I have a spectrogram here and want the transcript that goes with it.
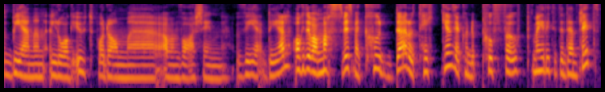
Så benen låg ut på dem eh, ja men varsin V-del. Och det var massvis med kuddar och täcken så jag kunde puffa upp mig riktigt ordentligt.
